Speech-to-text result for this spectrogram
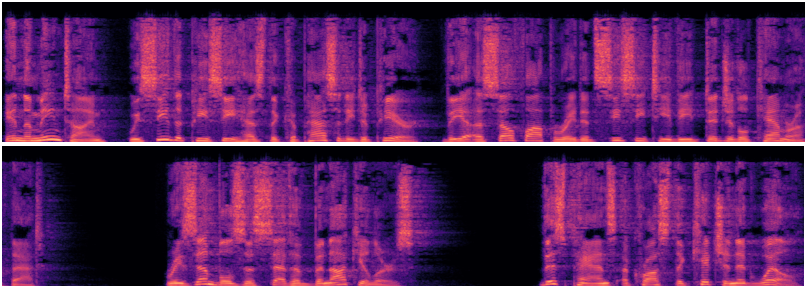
In the meantime, we see the PC has the capacity to peer, via a self-operated CCTV digital camera that resembles a set of binoculars. This pans across the kitchen at will.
